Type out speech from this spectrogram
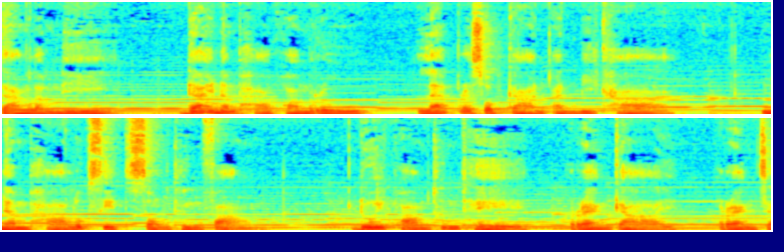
จ้างลำนี้ ได้นำพาความรู้และประสบการณ์อันมีค่านำพาลูกศิษย์ส่งถึงฝั่ง ด้วยความทุ่มเท แรงกาย แรงใจ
